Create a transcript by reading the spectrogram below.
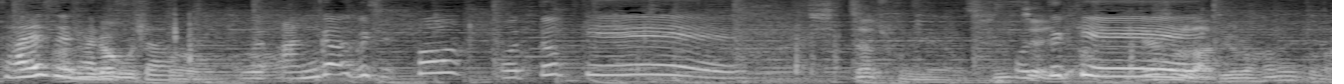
잘했어요, 안 잘했어. 싶어요. 안 가고 싶어? 어떡해. 진짜 좋네요. 진짜 어떡해. 그래서 라디오를 하는구나.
